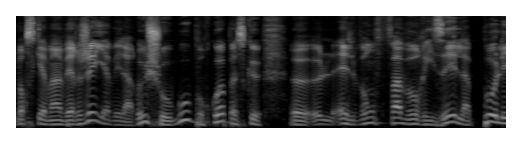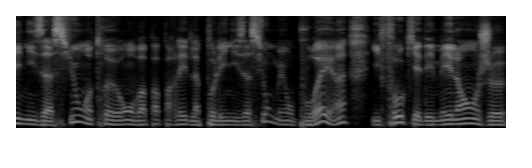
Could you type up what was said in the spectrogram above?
lorsqu'il y avait un verger, il y avait la ruche au bout. Pourquoi? Parce que euh, elles vont favoriser la pollinisation entre. On va pas parler de la pollinisation, mais on pourrait. hein. Il faut qu'il y ait des mélanges, euh,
